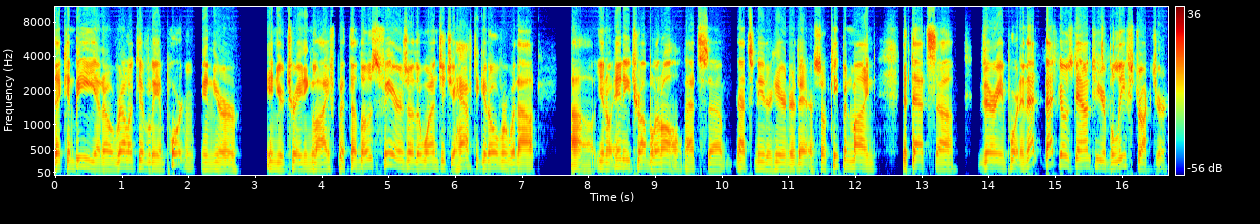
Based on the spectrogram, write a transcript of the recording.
that can be you know relatively important in your in your trading life but the, those fears are the ones that you have to get over without uh, you know any trouble at all. That's uh, that's neither here nor there. So keep in mind that that's uh, very important. And that that goes down to your belief structure.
